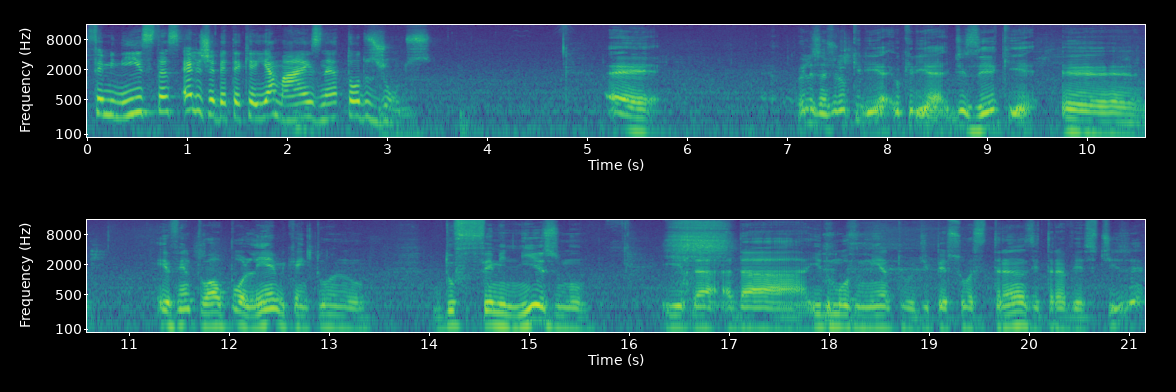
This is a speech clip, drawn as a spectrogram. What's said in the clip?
feministas, LGBTQIA, né? Todos juntos. É, Elisângela, eu queria, eu queria dizer que é, eventual polêmica em torno do feminismo e, da, da, e do movimento de pessoas trans e travestis é,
